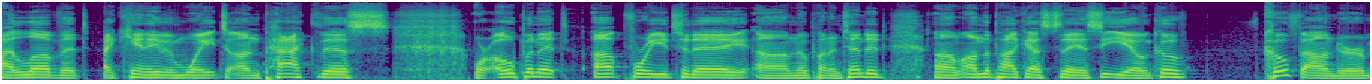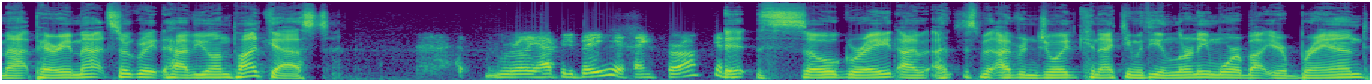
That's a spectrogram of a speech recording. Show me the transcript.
I love it. I can't even wait to unpack this or open it up for you today. Um, no pun intended. Um, on the podcast today is CEO and co co-founder Matt Parry. Matt, so great to have you on the podcast really happy to be here. Thanks for asking. It's so great. I've, I've enjoyed connecting with you and learning more about your brand,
